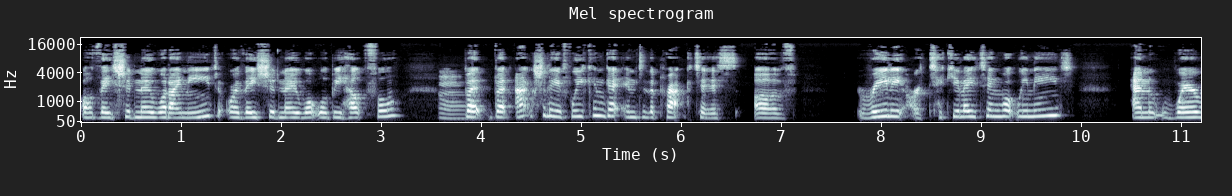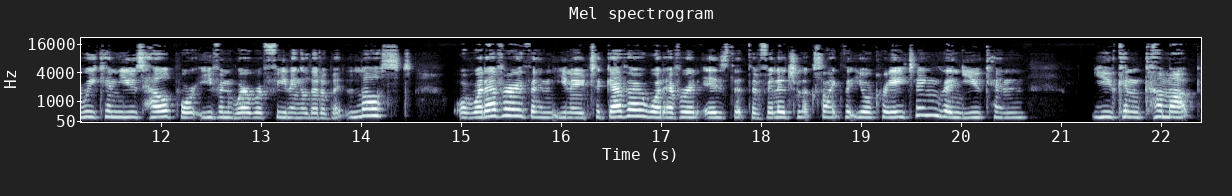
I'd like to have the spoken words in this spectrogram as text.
oh, they should know what I need or they should know what will be helpful. Mm. But but actually if we can get into the practice of really articulating what we need and where we can use help or even where we're feeling a little bit lost or whatever, then you know, together, whatever it is that the village looks like that you're creating, then you can you can come up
